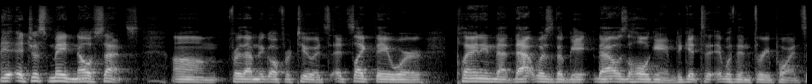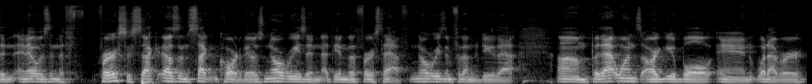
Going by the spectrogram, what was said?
It, it just made no sense um, for them to go for two. It's it's like they were planning that that was the game, that was the whole game to get to within three points, and and it was in the first or second. That was in the second quarter. There was no reason at the end of the first half, no reason for them to do that. Um, but that one's arguable and whatever.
